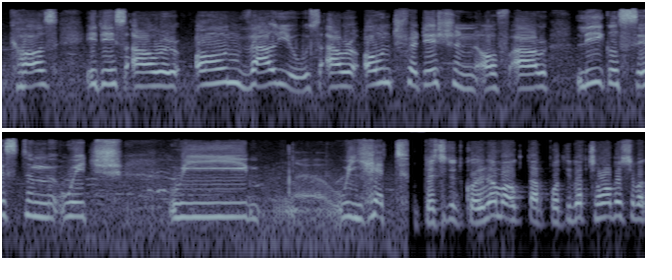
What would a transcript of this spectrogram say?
because it is our own values, our own tradition of our legal system which we, uh, we hit. President Corine Mauch তার প্রতিবাদ সমাবেশ এবং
